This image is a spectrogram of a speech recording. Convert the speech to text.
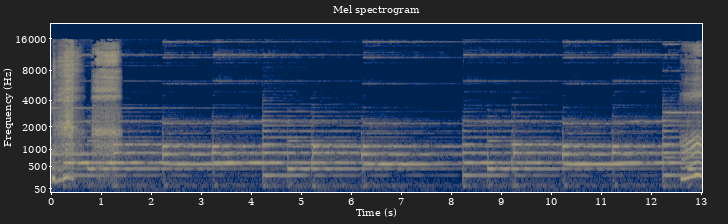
ああ、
